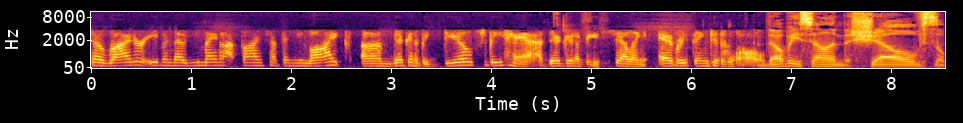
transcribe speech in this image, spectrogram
So, Ryder, even though you may not find something you like, um, they're going to be deals to be had. They're going to be selling everything to the wall. They'll be selling the shelves, the,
